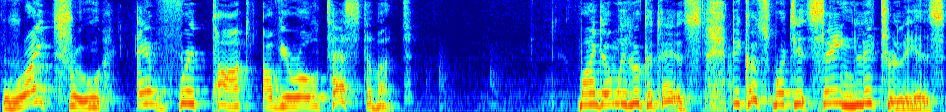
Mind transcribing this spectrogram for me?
right through every part of your Old Testament. Why don't we look at this? Because what it's saying literally is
